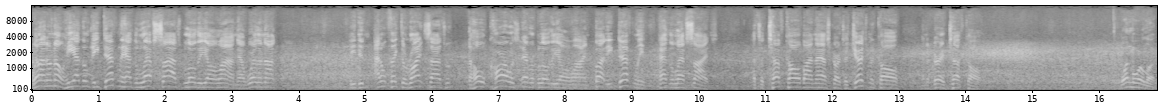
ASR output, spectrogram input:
Well, I don't know. He had the, he definitely had the left sides below the yellow line. Now, whether or not he didn't, I don't think the right sides, were, the whole car was ever below the yellow line, but he definitely had the left sides. That's a tough call by NASCAR. It's a judgment call and a very tough call. One more look.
